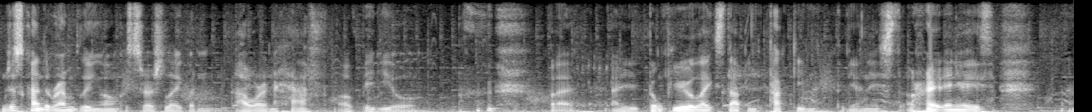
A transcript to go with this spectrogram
I'm just kind of rambling on because there's like an hour and a half of video, but I don't feel like stopping talking to be honest. Alright, anyways. Uh,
